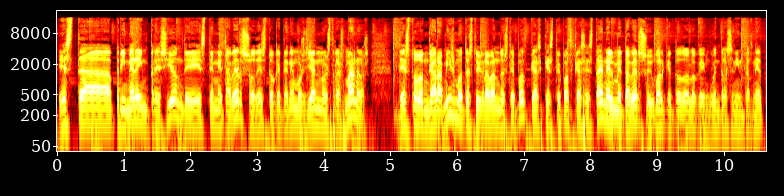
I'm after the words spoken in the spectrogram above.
esta primera impresión de este metaverso, de esto que tenemos ya en nuestras manos, de esto donde ahora mismo te estoy grabando este podcast, que este podcast está en el metaverso, igual que todo lo que encuentras en Internet,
